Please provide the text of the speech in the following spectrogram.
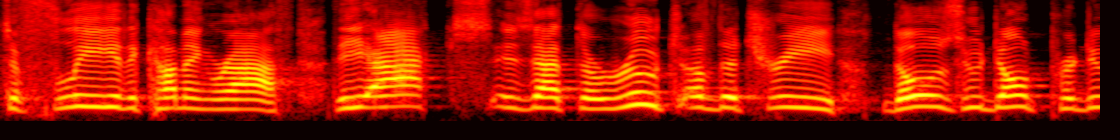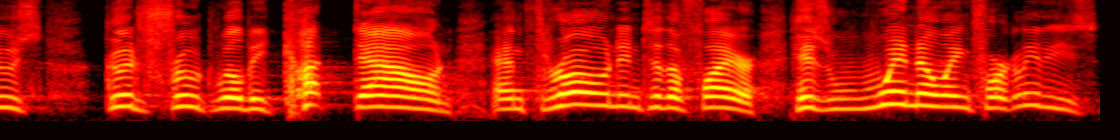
to flee the coming wrath? The axe is at the root of the tree. Those who don't produce good fruit will be cut down and thrown into the fire. His winnowing fork, look at these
